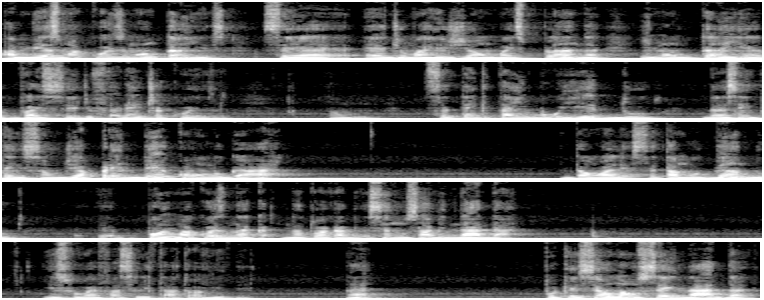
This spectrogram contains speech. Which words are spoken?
A mesma coisa em montanhas. Se é, é de uma região mais plana, em montanha vai ser diferente a coisa. Então, você tem que estar imbuído dessa intenção de aprender com o lugar. Então, olha, você está mudando, é, põe uma coisa na, na tua cabeça, você não sabe nada. Isso vai facilitar a tua vida. Né? Porque se eu não sei nada,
